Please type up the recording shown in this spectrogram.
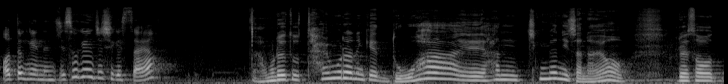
어떤 게 있는지 소개해 주시겠어요? 아무래도 탈모라는 게 노화의 한 측면이잖아요. 그래서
